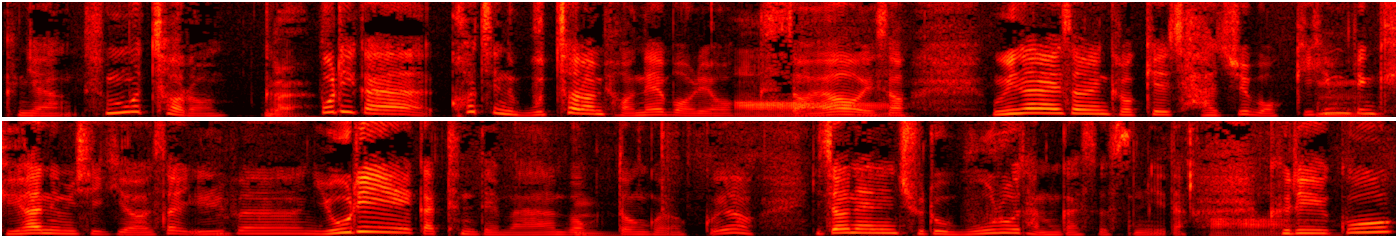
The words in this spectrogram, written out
그냥 순무처럼 그 네. 뿌리가 커지는 무처럼 변해버렸어요. 아. 그래서 우리나라에서는 그렇게 자주 먹기 힘든 음. 귀한 음식이어서 일반 요리 같은 데만 먹던 거였고요. 이전에는 주로 무로 담갔었습니다. 아. 그리고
